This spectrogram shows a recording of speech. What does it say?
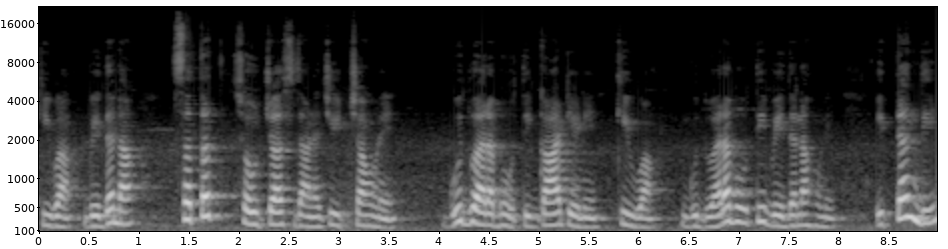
किंवा वेदना सतत शौचास जाण्याची इच्छा होणे गुरुद्वाराभोवती गाठ येणे किंवा गुद्वाराभोवती वेदना होणे इत्यादी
